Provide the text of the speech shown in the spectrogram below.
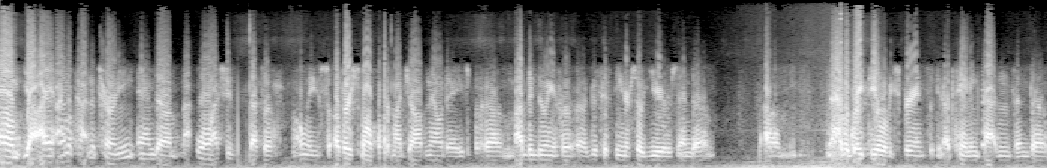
um, yeah, I, I'm a patent attorney, and um, well, actually, that's a only a very small part of my job nowadays. But um, I've been doing it for a good 15 or so years, and um, um, have a great deal of experience in obtaining patents and uh,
